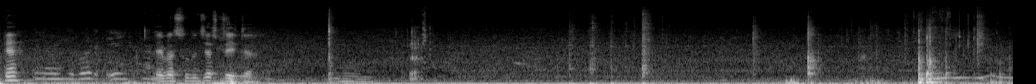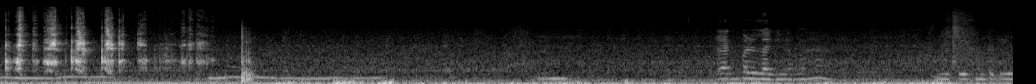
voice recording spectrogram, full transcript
ওকে? এবার শুধু জাস্ট এইটা। একবারে লাগিয়ে নেব হ্যাঁ? নিচে এখানটা দিও।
